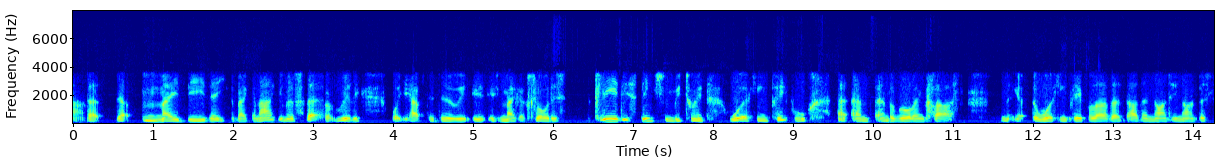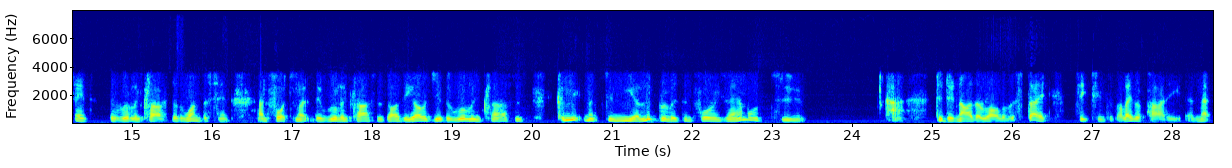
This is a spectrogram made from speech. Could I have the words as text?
Uh, that that may be that you could make an argument for that, but really, what you have to do is, is make a clear, clear distinction between working people and, and, and the ruling class. The working people are the are the ninety nine percent the ruling class, are the 1%. Unfortunately, the ruling class's ideology, the ruling class's commitment to neoliberalism, for example, to uh, to deny the role of the state, seeps into the Labor Party, and that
